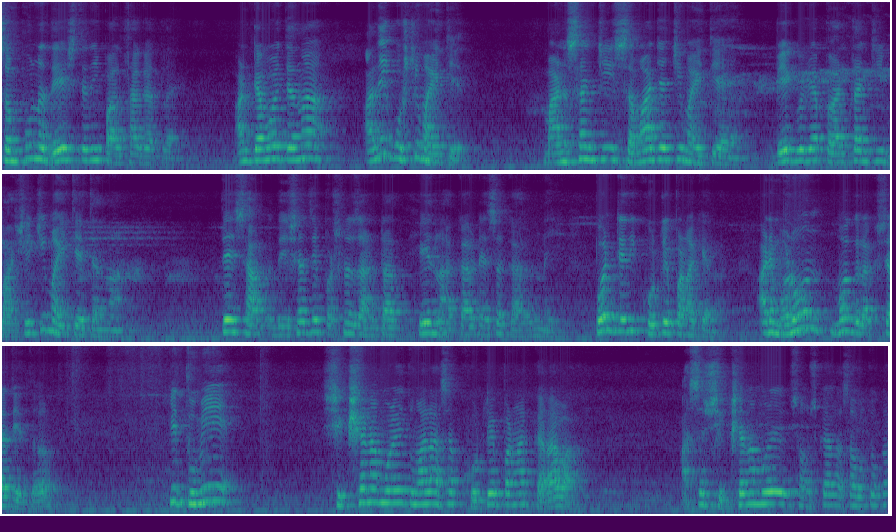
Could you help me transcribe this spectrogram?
संपूर्ण देश त्यांनी पालथा घातला आहे आणि त्यामुळे त्यांना अनेक गोष्टी माहिती आहेत. माणसांची समाजाची माहिती आहे. वेगवेगळ्या प्रांतांची भाषेची माहिती आहे त्यांना. ते सा देशाचे प्रश्न जाणतात हे नाकारण्याचं कारण नाही. पण त्यांनी खोटेपणा केला. आणि म्हणून मग लक्षात येतं की तुम्ही शिक्षणामुळे तुम्हाला असा खोटेपणा करावा असं शिक्षणामुळे संस्कार असा होतो का?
